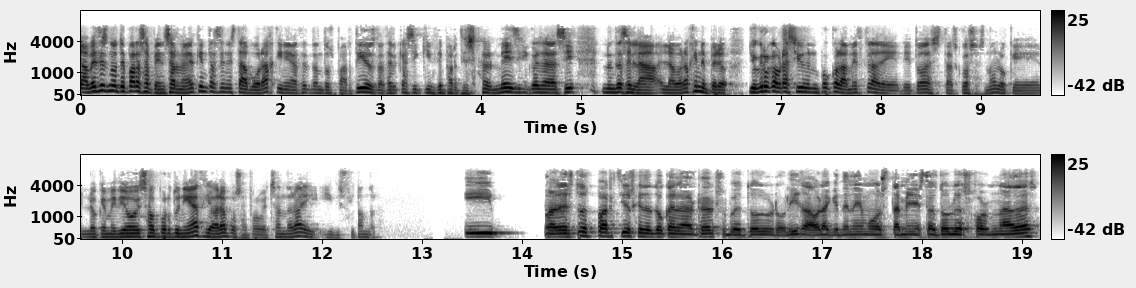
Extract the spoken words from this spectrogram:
a veces no te paras a pensar, una vez que entras en esta vorágine de hacer tantos partidos, de hacer casi 15 partidos al mes y cosas así, no entras en la, en la vorágine, pero yo creo que habrá sido un poco la mezcla de, todas estas cosas, ¿no? Lo que, lo que me dio esa oportunidad y ahora pues aprovechándola y, y disfrutándola. Y para estos partidos que te tocan narrar, sobre todo Euroliga, ahora que tenemos también estas dobles jornadas,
